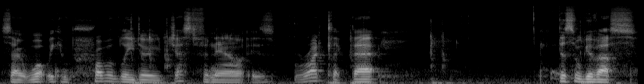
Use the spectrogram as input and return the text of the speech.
So what we can probably do just for now is right click that. This will give us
